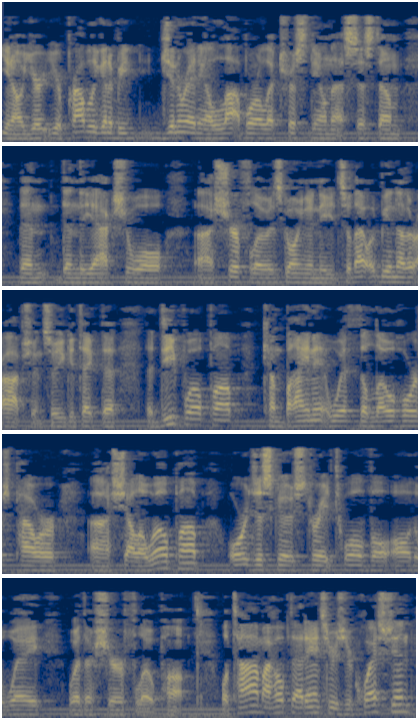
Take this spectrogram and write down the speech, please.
you know you're you're probably going to be generating a lot more electricity on that system than than the actual uh, Shurflo is going to need. So that would be another option. So you could take the the deep well pump, combine it with the low horsepower uh, shallow well pump, or just go straight 12 volt all the way with a Shurflo pump. Well, Tom, I hope that answers your question.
